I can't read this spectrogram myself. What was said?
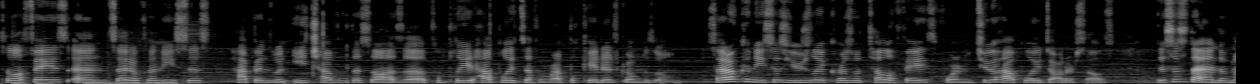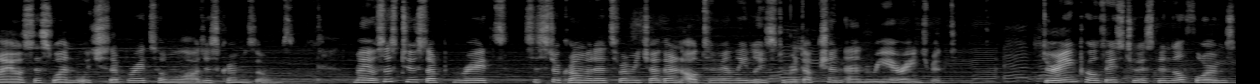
Telophase and cytokinesis happens when each half of the cell has a complete haploid set of replicated chromosomes. Cytokinesis usually occurs with telophase, forming two haploid daughter cells. This is the end of meiosis 1, which separates homologous chromosomes. Meiosis 2 separates sister chromatids from each other and ultimately leads to reduction and rearrangement. During prophase 2, a spindle forms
